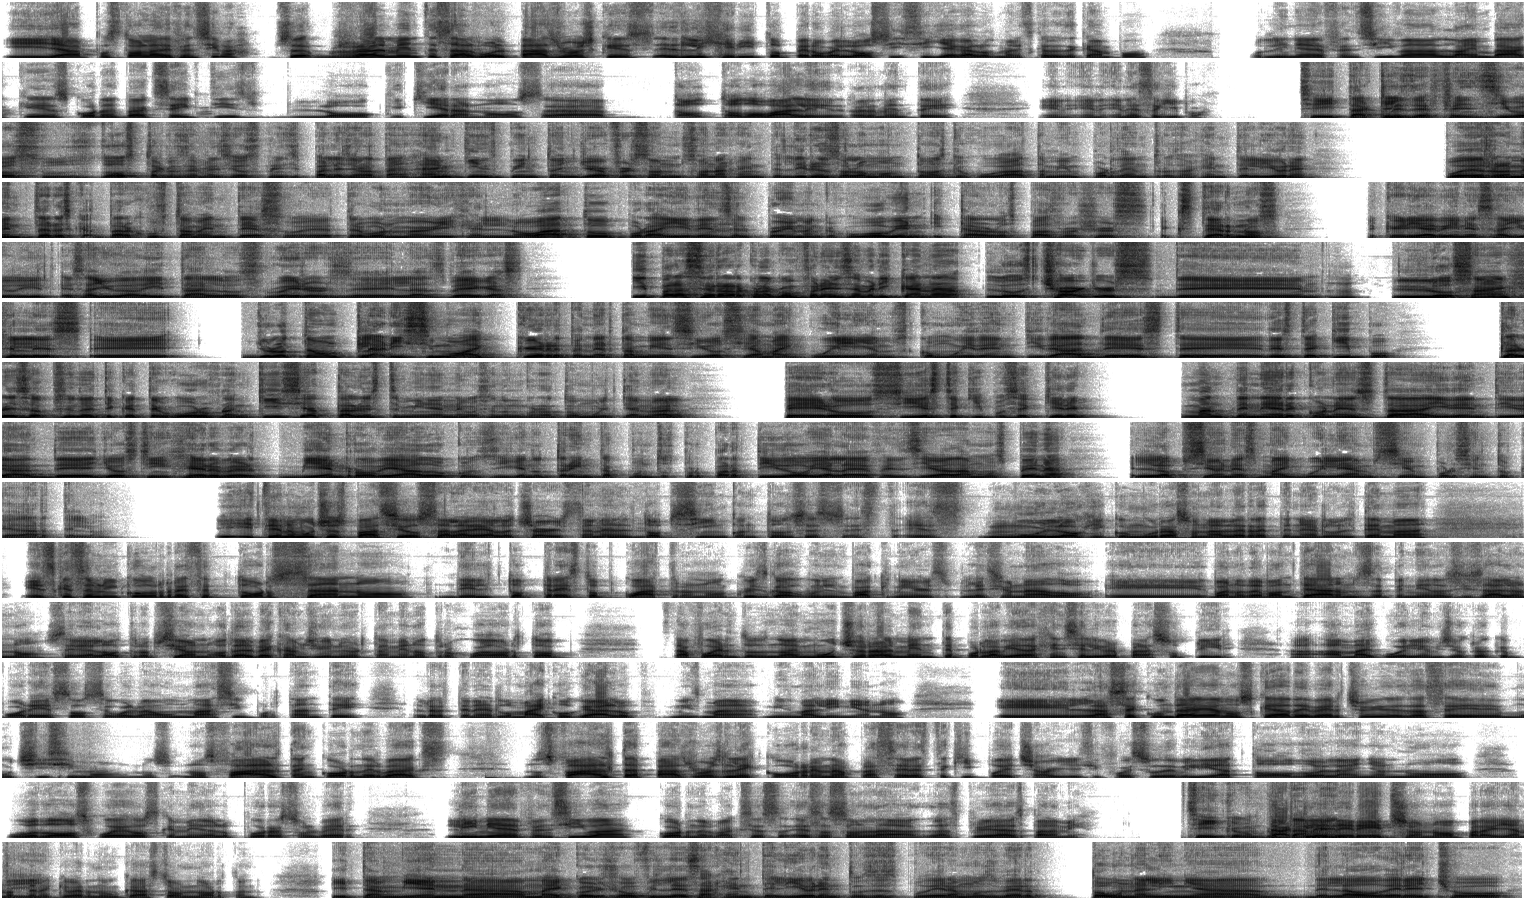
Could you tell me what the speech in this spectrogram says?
Y ya, pues toda la defensiva. realmente, salvo el pass rush, que es, es, ligerito pero veloz y sí llega a los mariscales de campo, pues línea defensiva, linebackers, cornerback, safeties, lo que quieran, ¿no? O sea, todo vale realmente en, en, en este equipo. Sí, tackles defensivos, sus dos tackles defensivos principales, Jonathan Hankins, Pinton Jefferson, son agentes libres, solo Montomas que jugaba también por dentro es agente libre. Puedes realmente rescatar justamente eso, ¿eh? Trevor Murray, el novato, por ahí Denzel Perryman que jugó bien, y claro, los pass rushers externos, le quería bien esa, esa ayudadita a los Raiders de Las Vegas. Y para cerrar con la conferencia americana, los Chargers de Los Ángeles. Eh, yo lo tengo clarísimo. Hay que retener también sí o sí a Mike Williams como identidad de este, de este equipo. Tal vez opción de etiqueta de jugador franquicia, tal vez termine negociando un contrato multianual. Pero si este equipo se quiere mantener con esta identidad de Justin Herbert, bien rodeado, consiguiendo 30 puntos por partido y a la defensiva damos pena, la opción es Mike Williams 100% quedártelo. Y, tiene mucho espacio salarial los Chargers, están en el top 5, entonces es, es, muy lógico, muy razonable retenerlo. El tema es que es el único receptor sano del top 3, top 4, ¿no? Chris Godwin, Buccaneers, lesionado. Eh, bueno, Devontae Adams, dependiendo si sale o no, sería la otra opción. Odell Beckham Jr., también otro jugador top, está fuera. Entonces, no hay mucho realmente por la vía de agencia libre para suplir a, Mike Williams. Yo creo que por eso se vuelve aún más importante el retenerlo. Michael Gallup, misma, misma línea, ¿no? Eh, la secundaria nos queda de Berchoy desde hace muchísimo. Nos, nos, faltan cornerbacks, nos falta pass rush. Le corren a placer a este equipo de Chargers y fue su debilidad todo el año. No hubo dos juegos que medio lo pudo resolver. Línea defensiva, cornerbacks. esas son las prioridades para mí. Sí, completamente. derecho, ¿no? Para ya no tener que ver nunca a Storm Norton. Y también a Michael Schofield es agente libre, entonces pudiéramos ver toda una línea del lado derecho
